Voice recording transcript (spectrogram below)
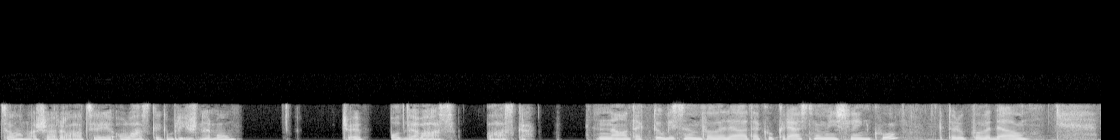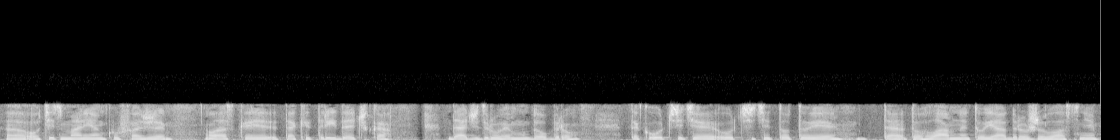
Celá naša relácia je o láske k blížnemu. Čo je podľa vás láska? No, tak tu by som povedala takú krásnu myšlienku, ktorú povedal otec Marian Kufa, že láska je také 3Dčka, dať druhému dobro. Tak určite, určite toto je tá, to hlavné, to jadro, že vlastne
